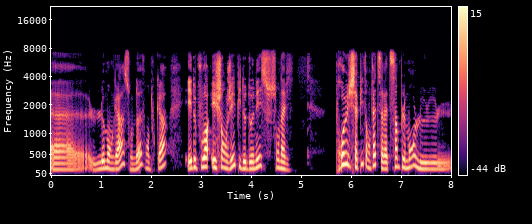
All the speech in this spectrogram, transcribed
euh, le manga, son œuvre en tout cas, et de pouvoir échanger puis de donner son avis. Premier chapitre, en fait, ça va être simplement le,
